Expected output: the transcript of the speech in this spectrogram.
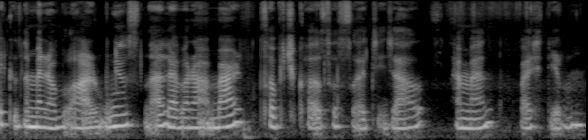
Herkese merhabalar. Bugün sizlerle beraber tapu çikolatası açacağız. Hemen başlayalım.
